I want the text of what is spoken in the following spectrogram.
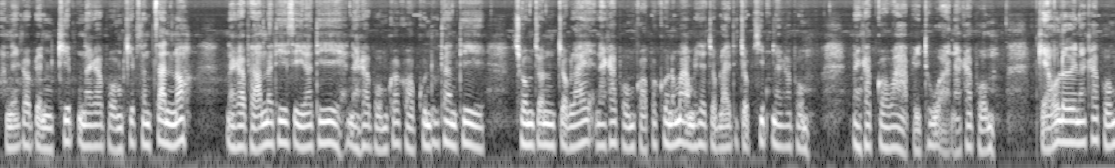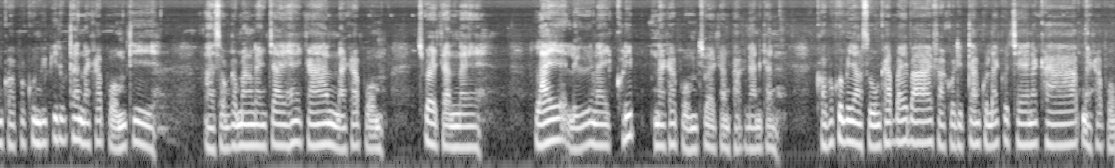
อันนี้ก็เป็นคลิปนะครับ ผมคลิปสั้นๆเนาะนะครับสามนาทีสี่นาทีนะครับ ผมก็ขอบคุณทุกท่านที่ชมจนจบไลฟ์นะครับ ผมขอบพระคุณมากๆไม่ใช่จบไลฟ์ที่จบคลิปนะครับผมนะครับ ก็ว่าไปทั่วนะครับ ผมแก้วเลยนะครับ ผมขอบพระคุณพี่ๆทุกท่านนะครับ ผมที่ส่งกำลังแรงใจให้กันนะครับ ผมช่วยกันในไลฟ์หรือในคลิปนะครับ ผมช่วยกันผลักดันกัน ขอบพระคุณเป็นอย่างสูงครับบ๊ายบาย ฝากกดติดตาม กดไลค์ กดแชร์นะครับ นะครับ ผม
